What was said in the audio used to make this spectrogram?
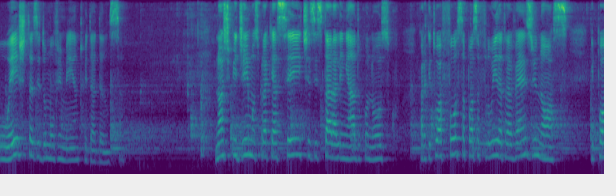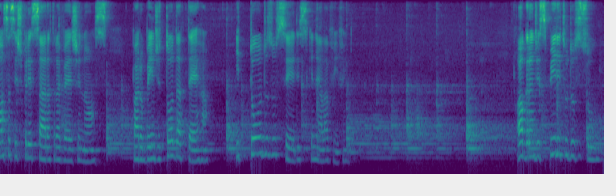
o êxtase do movimento e da dança. Nós te pedimos para que aceites estar alinhado conosco, para que tua força possa fluir através de nós e possa se expressar através de nós, para o bem de toda a terra e todos os seres que nela vivem. Ó grande Espírito do Sul,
